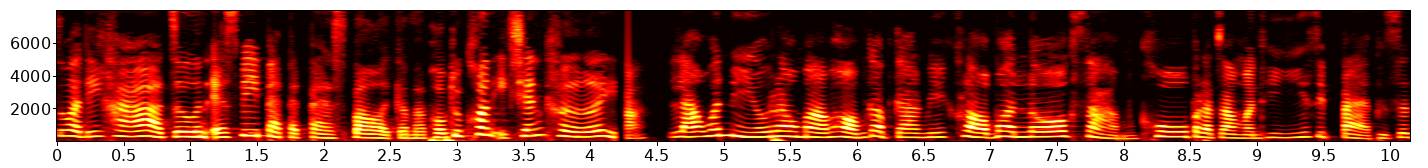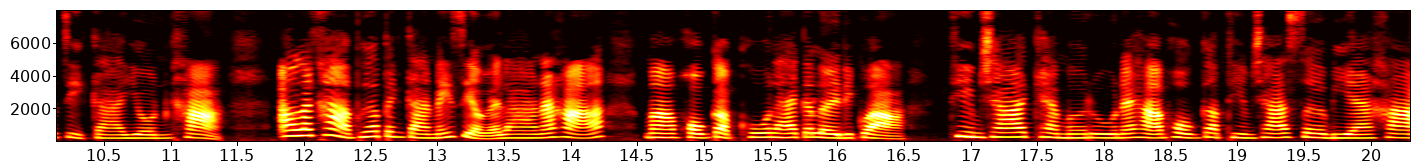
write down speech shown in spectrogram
สวัสดีค่ะ จูน SB888 Sport กลับมาพบทุกคนอีกเช่นเคย แล้ววันนี้เรามาพร้อมกับการวิเคราะห์บอลโลก 3 คู่ประจำวันที่ 28 พฤศจิกายนค่ะ เอาละค่ะ เพื่อเป็นการไม่เสียเวลานะคะ มาพบกับคู่แรกกันเลยดีกว่า ทีมชาติแคเมรูนนะคะพบกับทีมชาติเซอร์เบียค่ะ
